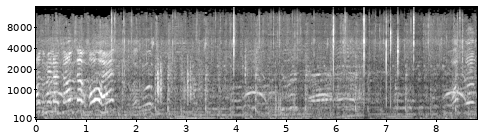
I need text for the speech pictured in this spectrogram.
Also wir lassen langsam kommen, hä? Achtung!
